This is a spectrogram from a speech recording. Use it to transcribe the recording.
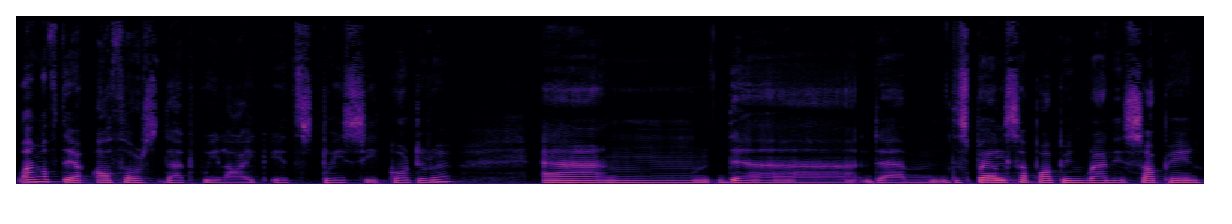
One of the authors that we like is Tracey Corderoy, and the the, the spells are popping granny shopping,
